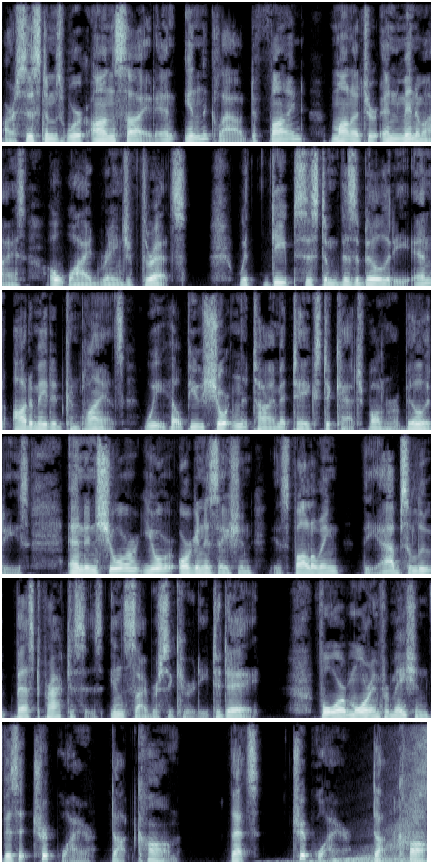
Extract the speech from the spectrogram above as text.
Our systems work on site and in the cloud to find, monitor, and minimize a wide range of threats. With deep system visibility and automated compliance, we help you shorten the time it takes to catch vulnerabilities and ensure your organization is following the absolute best practices in cybersecurity today. For more information, visit tripwire.com. That's tripwire.com.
